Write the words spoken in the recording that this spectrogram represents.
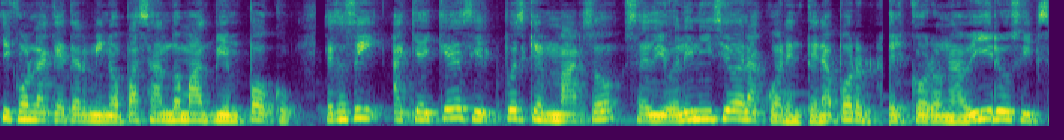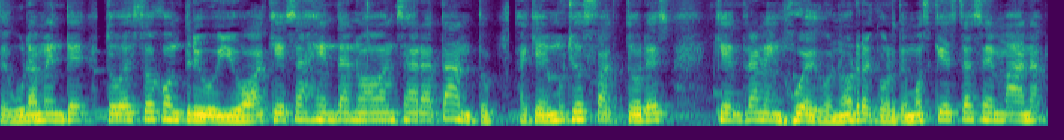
y con la que terminó pasando más bien poco. Eso sí, aquí hay que decir pues que en marzo se dio el inicio de la cuarentena por el coronavirus y seguramente todo esto contribuyó a que esa agenda no avanzara tanto. Aquí hay muchos factores que entran en juego, ¿no? Recordemos que esta semana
